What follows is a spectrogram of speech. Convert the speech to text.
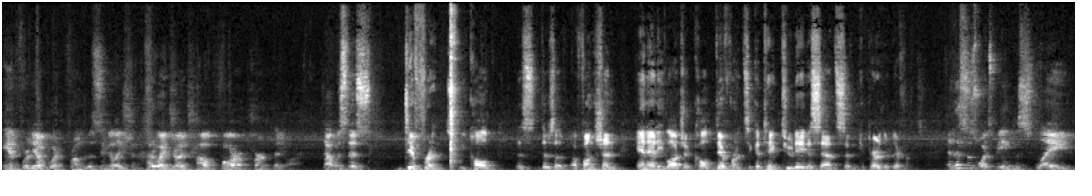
and for the output from the simulation, how do I judge how far apart they are? That was this difference. We called this, there's a, a function in AnyLogic called difference. It can take two data sets and compare their difference. And this is what's being displayed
